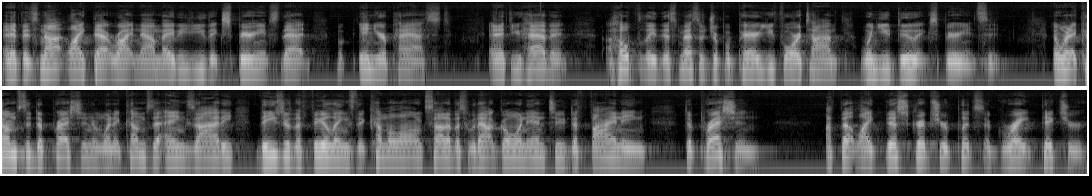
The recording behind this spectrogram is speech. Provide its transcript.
And if it's not like that right now, maybe you've experienced that in your past. And if you haven't, hopefully this message will prepare you for a time when you do experience it. And when it comes to depression and when it comes to anxiety, these are the feelings that come alongside of us without going into defining depression. I felt like this scripture puts a great picture,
